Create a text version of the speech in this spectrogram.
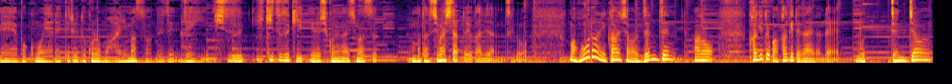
えー、僕もやれてるところもありますので、ぜぜひ、引き続きよろしくお願いします。お待たせしましたという感じなんですけども。まあ、フォローに関しては全然、あの、鍵とかかけてないので、もうじゃんじゃん、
